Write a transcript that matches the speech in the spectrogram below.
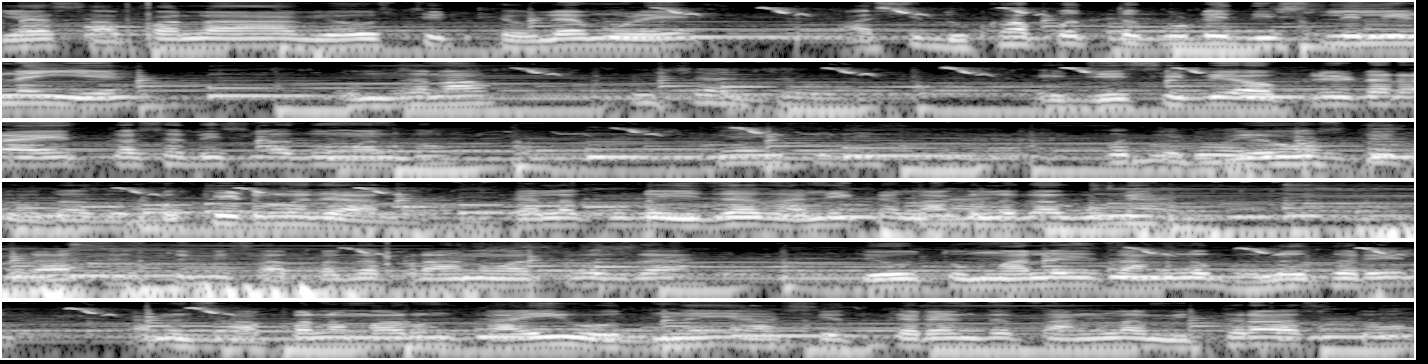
या सापाला व्यवस्थित ठेवल्यामुळे अशी दुखापत तर कुठे दिसलेली नाहीये. तुमचं नाव? विशाल. हे जेसीबी ऑपरेटर आहेत कसा दिसला तुम्हाला तो? व्यवस्थित होता तो. बकेटमध्ये आला. त्याला कुठे इजा झाली का लागलं का कुठे? तर असेच तुम्ही सापाचा प्राण वाचवत जा. देव तुम्हालाही चांगलं भलं करेल. कारण सापाला मारून काही होत नाही. हा शेतकऱ्यांचा चांगला मित्र असतो.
